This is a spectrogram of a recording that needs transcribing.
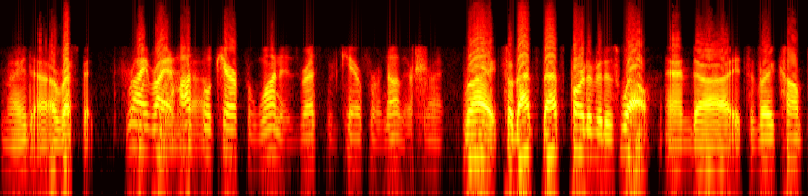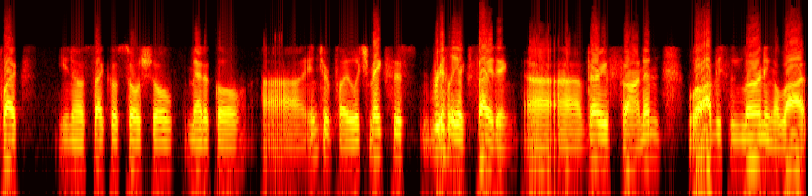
right, a, a respite. Right, right. And, uh, Hospital care for one is respite care for another. Right. Right. So that's that's part of it as well, and uh, it's a very complex you know, psychosocial, medical uh, interplay, which makes this really exciting, uh, uh, very fun, and we're obviously learning a lot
